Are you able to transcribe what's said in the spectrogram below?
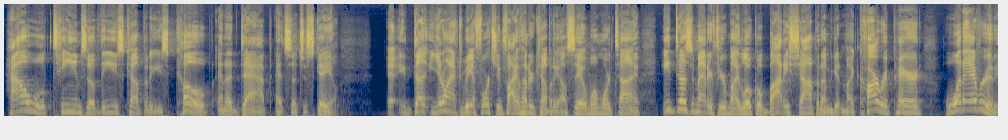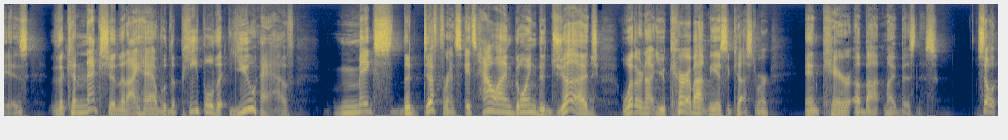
how will teams of these companies cope and adapt at such a scale? You don't have to be a Fortune 500 company. I'll say it one more time. It doesn't matter if you're my local body shop and I'm getting my car repaired, whatever it is, the connection that I have with the people that you have makes the difference. It's how I'm going to judge whether or not you care about me as a customer and care about my business. So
